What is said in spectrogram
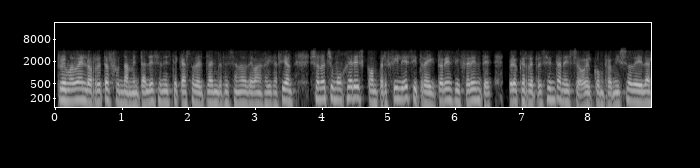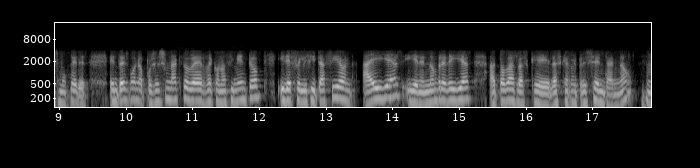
promueven los retos fundamentales, en este caso del Plan Diocesano de Evangelización. Son ocho mujeres con perfiles y trayectorias diferentes, pero que representan eso, el compromiso de las mujeres. Entonces, bueno, pues es un acto de reconocimiento y de felicitación a ellas y en el nombre de ellas a todas las que las que representan, ¿no? Mm.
